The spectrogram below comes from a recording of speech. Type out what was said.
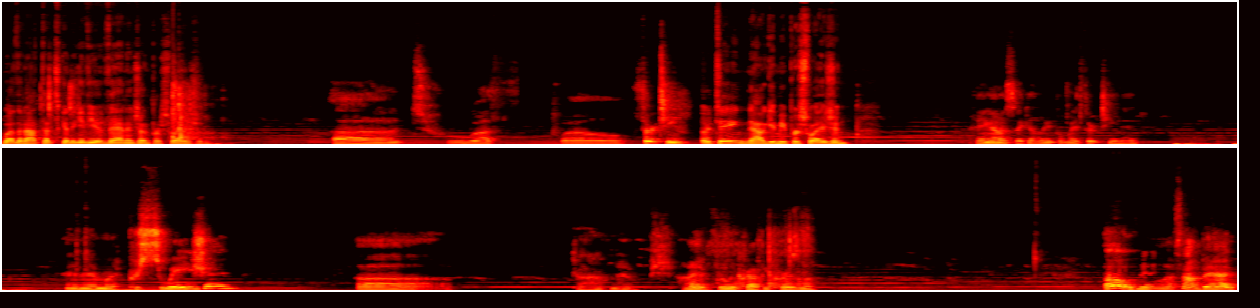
whether or not that's going to give you advantage on persuasion. Uh, tw- uh, 12, 13. Thirteen. Now give me persuasion. Hang on a second. Let me put my 13 in. And then my persuasion. Uh, God, I don't have. I have really crappy charisma. Oh, well, that's not bad.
